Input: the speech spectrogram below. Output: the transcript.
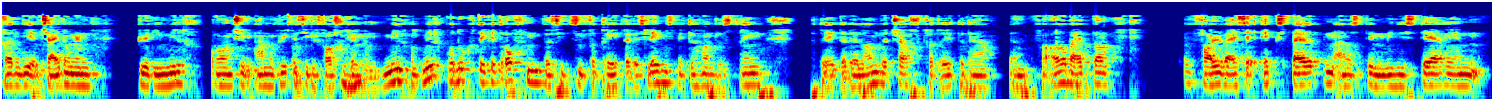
werden die Entscheidungen für die Milchbranche im Armer Gütesiegelfachgremium mhm. Milch und Milchprodukte getroffen. Da sitzen Vertreter des Lebensmittelhandels drin, Vertreter der Landwirtschaft, Vertreter der, der Verarbeiter, fallweise Experten aus den Ministerien,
